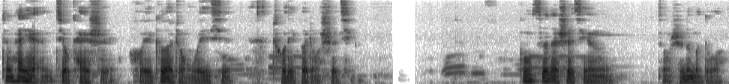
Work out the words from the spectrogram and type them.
睁开眼就开始回各种微信。处理各种事情，公司的事情总是那么多，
